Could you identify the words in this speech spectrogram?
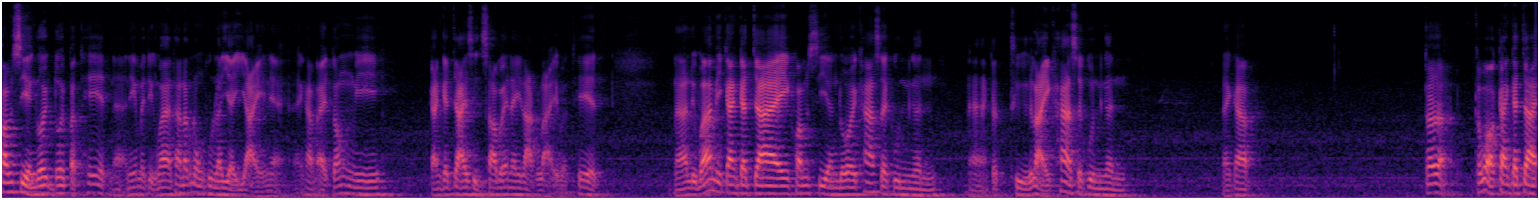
ความเสี่ยงโดยโดยประเทศนะอันนี้หมายถึงว่าถ้านักลงทุนรายใหญ่ๆเนี่ยนะครับอาจต้องมีการกระจายสินทรัพย์ไว้ในหลากหลายประเทศนะหรือว่ามีการกระจายความเสี่ยงโดยค่าสกุลเงิน นะก็ถือหลายค่าสกุลเงินนะครับ ก็เขาบอกการกระจาย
